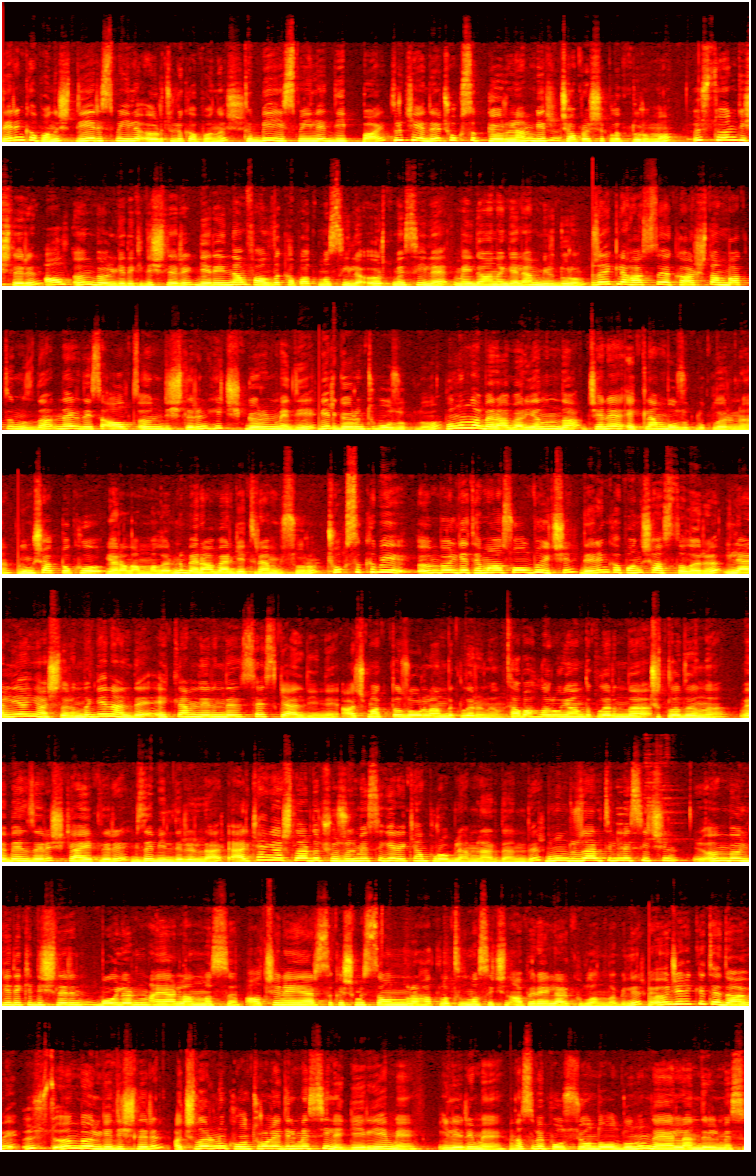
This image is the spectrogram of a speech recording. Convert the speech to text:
Derin kapanış, diğer ismiyle örtülü kapanış, tıbbi ismiyle deep bite, Türkiye'de çok sık görülen bir çapraşıklık durumu. Üst ön dişlerin alt ön bölgedeki dişleri gereğinden fazla kapatmasıyla, örtmesiyle meydana gelen bir durum. Özellikle hastaya karşıdan baktığımızda neredeyse alt ön dişlerin hiç görünmediği bir görüntü bozukluğu. Bununla beraber yanında çene eklem bozukluklarını, yumuşak doku yaralanmalarını beraber getiren bir sorun. Çok sıkı bir ön bölge teması olduğu için derin kapanış hastaları ilerleyen yaşlarında genelde eklemlerinde ses geldiğini, açmakta zorlandıklarını, sabahları uyandıklarında çıtladığını ve benzeri şikayetleri bize bildirirler. Erken yaşlarda çözülmesi gereken problemlerdendir. Bunun düzeltilmesi için ön bölgedeki dişlerin boylarının ayarlanması, alt çene eğer sıkışmışsa onun rahatlatılması için apereyler kullanılabilir. Öncelikli tedavi üst ön bölge dişlerin açılarının kontrol edilmesiyle geriye mi, ileri mi, nasıl bir pozisyonda olduğunun değerlendirilmesidir.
